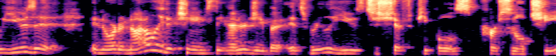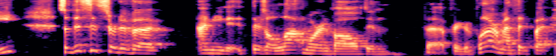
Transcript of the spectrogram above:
we use it in order not only to change the energy, but it's really used to shift people's personal chi. So this is sort of a, I mean, it, there's a lot more involved in the fragrant flower method, but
